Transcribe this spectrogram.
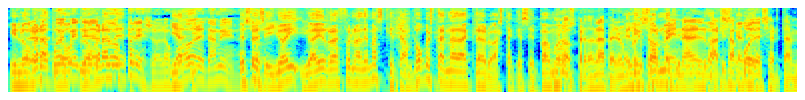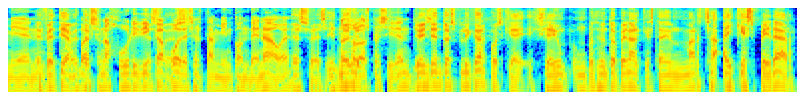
y lo, Pero gra- lo lo- meter lo a grave- todos presos, a los y jugadores también, a Eso es, y yo hay, yo hay razón además que tampoco está nada claro hasta que sepamos. Bueno, perdona, pero un el proceso informe penal, el Barça Fiscalía. puede ser también. Efectivamente. Una persona jurídica es. puede ser también condenado, ¿eh? Eso es. Y no solo yo- los presidentes. Yo intento explicar pues que si hay un, un procedimiento penal que está en marcha, hay que esperar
